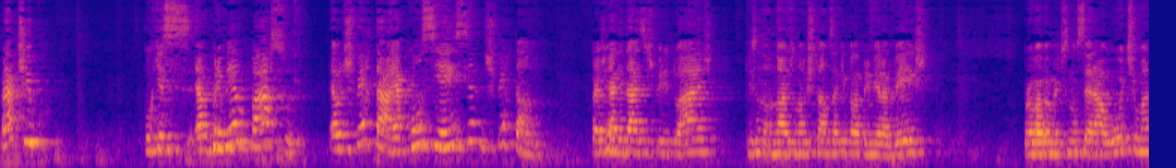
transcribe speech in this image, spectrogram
pratico. Porque é o primeiro passo é o despertar, é a consciência despertando para as realidades espirituais, que nós não estamos aqui pela primeira vez, provavelmente não será a última,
